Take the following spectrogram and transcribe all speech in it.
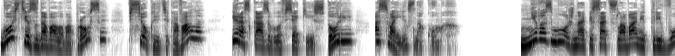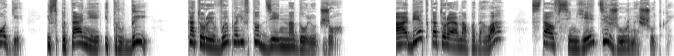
Гостья задавала вопросы, все критиковала и рассказывала всякие истории о своих знакомых. Невозможно описать словами тревоги, испытания и труды, которые выпали в тот день на долю Джо. А обед, который она подала, стал в семье дежурной шуткой.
